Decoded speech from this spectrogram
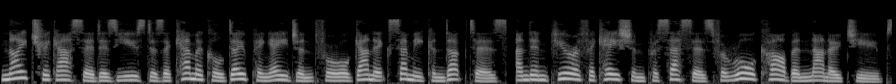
nitric acid is used as a chemical doping agent for organic semiconductors, and in purification processes for raw carbon nanotubes.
